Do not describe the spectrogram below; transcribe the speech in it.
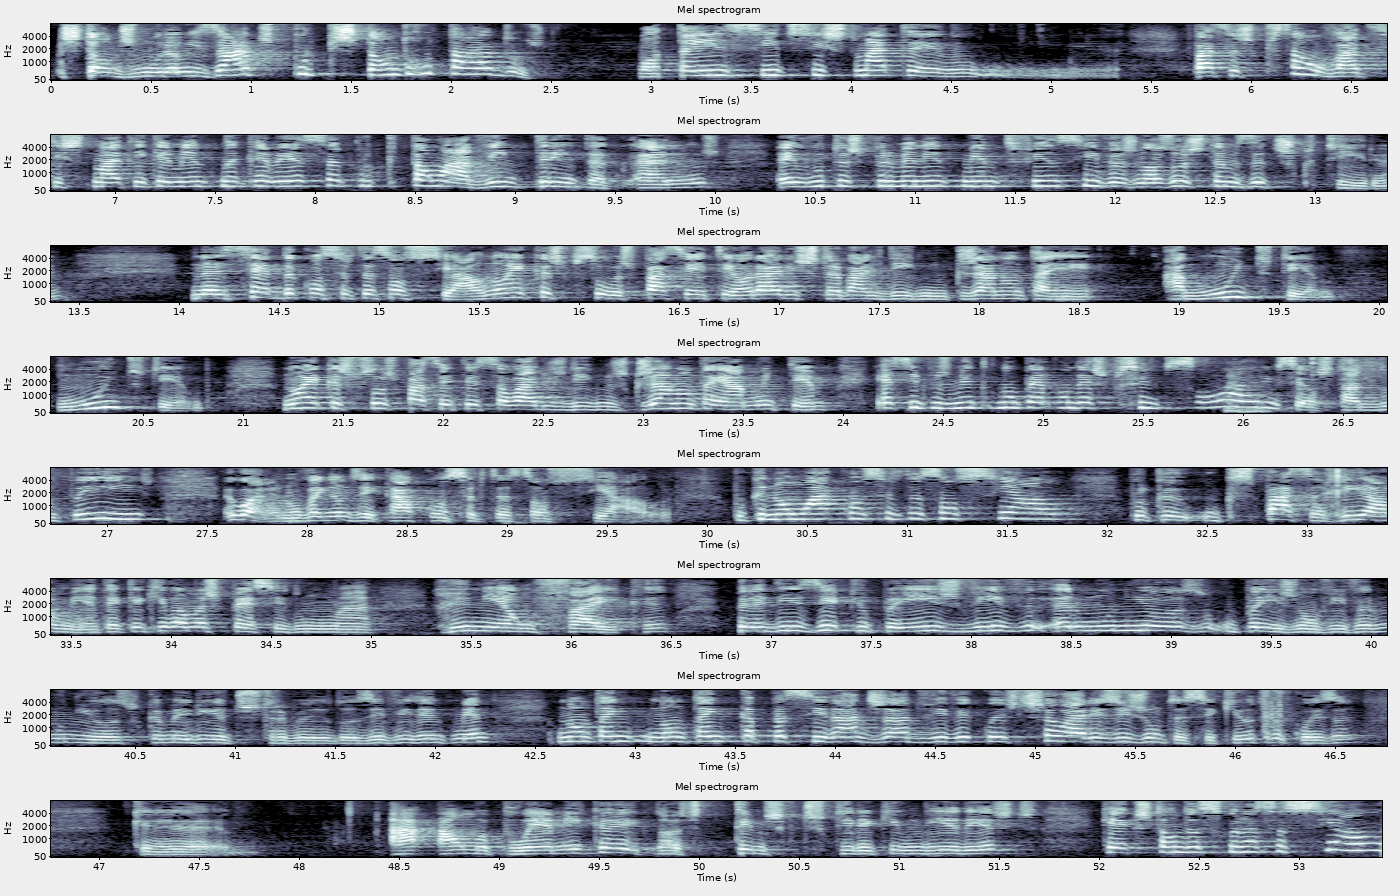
estão desmoralizados porque estão derrotados. Ou têm sido sistematicamente. Passa a expressão, levado sistematicamente na cabeça porque estão há 20, 30 anos em lutas permanentemente defensivas. Nós hoje estamos a discutir na sede da concertação social. Não é que as pessoas passem a ter horários de trabalho digno que já não têm há muito tempo, muito tempo. Não é que as pessoas passem a ter salários dignos que já não têm há muito tempo, é simplesmente que não percam 10% do salário. Isso é o estado do país. Agora, não venham dizer que há concertação social, porque não há concertação social. Porque o que se passa realmente é que aquilo é uma espécie de uma reunião fake para dizer que o país vive harmonioso. O país não vive harmonioso porque a maioria dos trabalhadores, evidentemente, não tem, não tem capacidade já de viver com estes salários. E junta-se aqui outra coisa que há, há uma polémica, e que nós temos que discutir aqui um dia destes, que é a questão da segurança social.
